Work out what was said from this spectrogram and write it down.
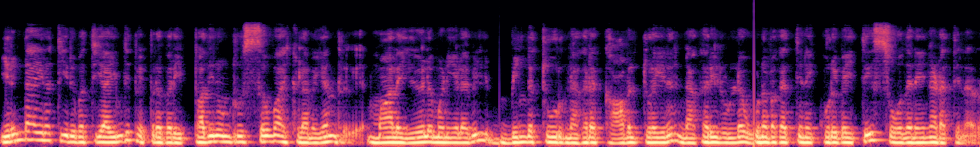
இரண்டாயிரத்தி இருபத்தி ஐந்து பிப்ரவரி பதினொன்று செவ்வாய்க்கிழமை அன்று மாலை ஏழு மணியளவில் பிங்கத்தூர் நகர காவல்துறையினர் நகரில் உள்ள உணவகத்தினை குறிவைத்து சோதனை நடத்தினர்.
